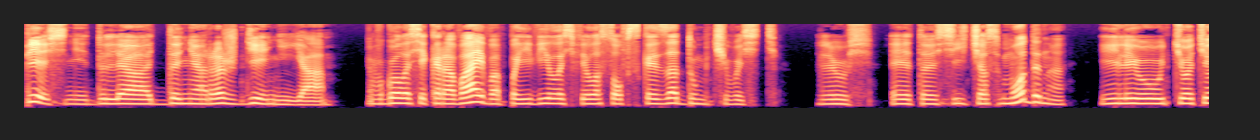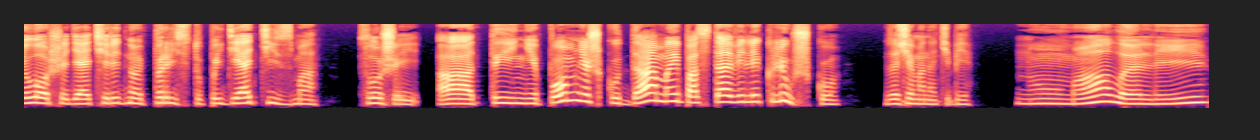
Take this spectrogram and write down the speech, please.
песни для дня рождения. В голосе Караваева появилась философская задумчивость. «Люсь, это сейчас модно? Или у тети лошади очередной приступ идиотизма? Слушай, а ты не помнишь, куда мы поставили клюшку? Зачем она тебе?» «Ну, мало ли...»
